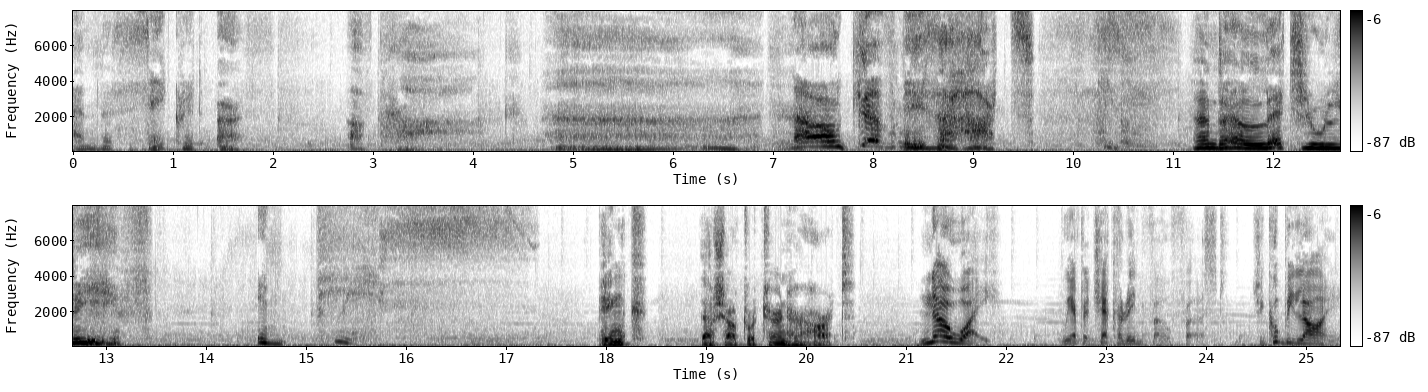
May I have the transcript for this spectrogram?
and the sacred earth of Prague. Now give me the heart, and I'll let you leave in peace. Pink, thou shalt return her heart. No way! We have to check her info first. She could be lying.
